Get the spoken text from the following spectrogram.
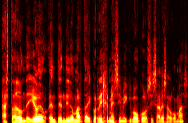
hasta donde yo he entendido, Marta, y corrígeme si me equivoco o si sabes algo más,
